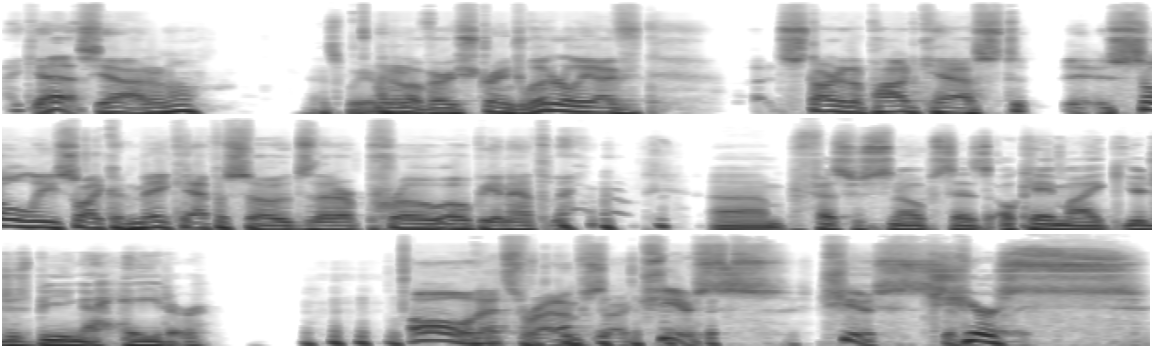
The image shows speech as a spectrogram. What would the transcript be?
I guess. Yeah, I don't know. That's weird. I don't know. Very strange. Literally, I've started a podcast uh, solely so I could make episodes that are pro Opie and Anthony. Um, Professor Snope says, "Okay, Mike, you're just being a hater." Oh, that's right. I'm sorry. Cheers. Cheers. Cheers.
